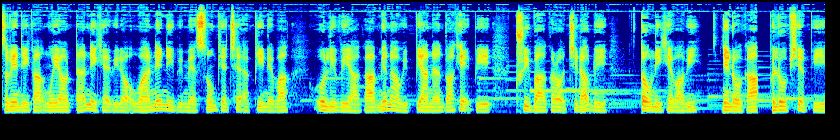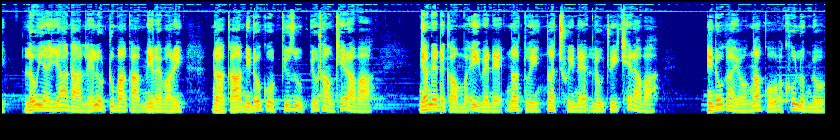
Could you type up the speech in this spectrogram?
သပင်တွေကငွေအောင်တန်းနေခဲ့ပြီးတော့ဝမ်းနဲ့နေပြီးမဲ့ဆုံးဖြတ်ချက်အပြည့်နဲ့ပါအိုလီဗီယာကမျက်နှာဝီပြန်နှံသွားခဲ့ပြီးထရီဘာကတော့ခြေထောက်တွေတုံနေခဲ့ပါပြီ နင်တို့ကဘလို့ဖြစ်ပြီးလောက်ရရတာလဲလို့တူမကမေးလိုက်ပါရီငါကနင်တို့ကိုပြုစုပြိုးထောင်ခဲ့တာပါညနေတကောင်မအိပ်ပဲနဲ့ငါသွေးငါချွေးနဲ့လှုပ်ကြွေးခဲ့တာပါနင်တို့ကရောငါကိုအခုလိုမျိုး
